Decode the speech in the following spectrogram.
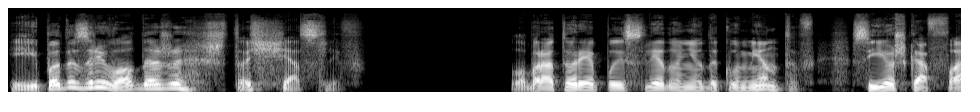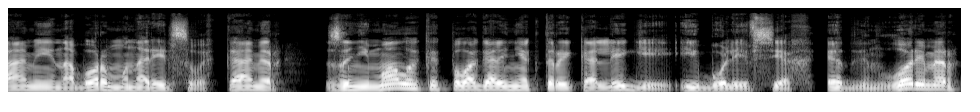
и подозревал даже, что счастлив. Лаборатория по исследованию документов с ее шкафами и набором монорельсовых камер занимала, как полагали некоторые коллеги и более всех Эдвин Лоример,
